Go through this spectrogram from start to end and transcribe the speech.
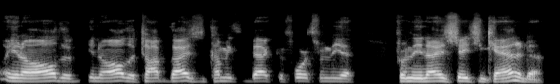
you know all the you know all the top guys coming back and forth from the from the United States and Canada.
